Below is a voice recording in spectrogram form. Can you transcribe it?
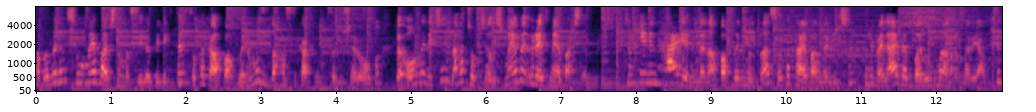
Havaların soğumaya başlamasıyla birlikte sokak ahbaplarımız daha sık aklımıza düşer oldu ve onlar için daha çok çalışmaya ve üretmeye başladık. Türkiye'nin her yerinden ahbaplarımızla sokak hayvanları için kulübeler ve barınma alanları yaptık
